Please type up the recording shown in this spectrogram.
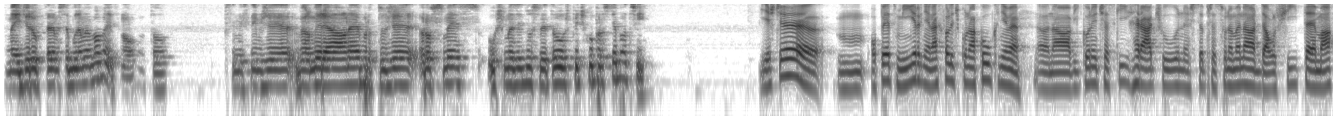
major, o kterém se budeme bavit? No, to si myslím, že je velmi reálné, protože Rosmis už mezi tu světovou špičku prostě patří. Ještě mm, opět mírně na chviličku nakoukněme eh, na výkony českých hráčů, než se přesuneme na další téma.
